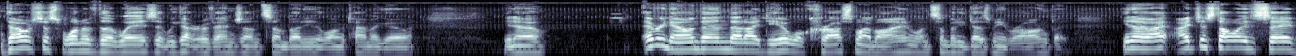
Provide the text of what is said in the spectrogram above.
that was just one of the ways that we got revenge on somebody a long time ago. You know, every now and then that idea will cross my mind when somebody does me wrong, but you know, I, I just always say,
